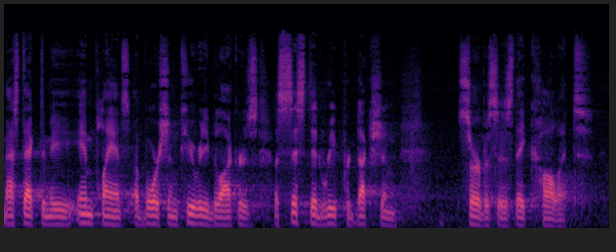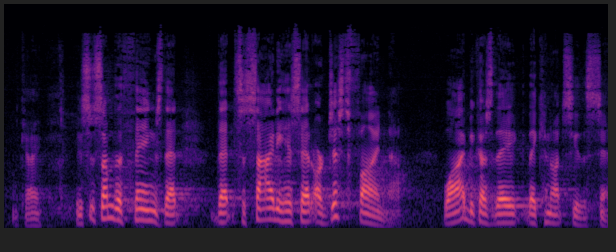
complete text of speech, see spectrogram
mastectomy, implants, abortion, puberty blockers, assisted reproduction services, they call it. Okay? These are some of the things that, that society has said are just fine now. Why? Because they, they cannot see the sin.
